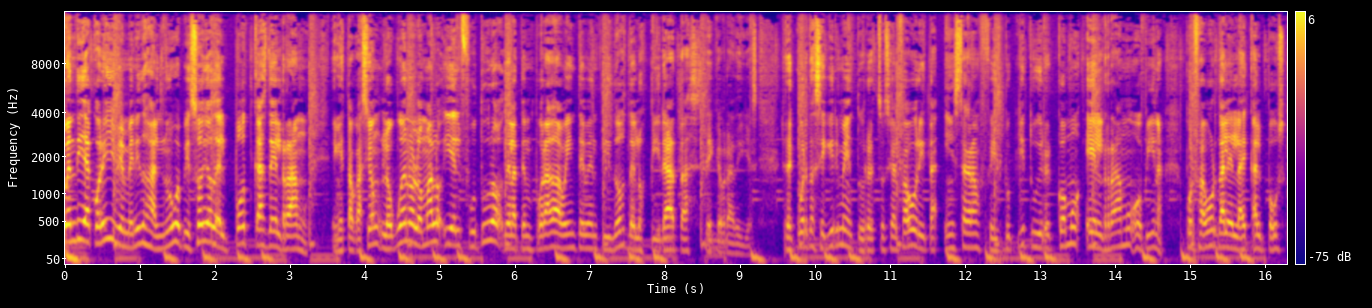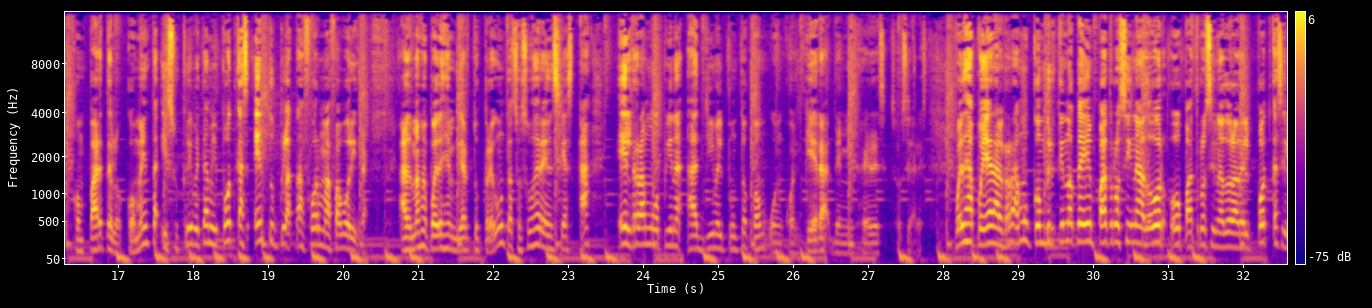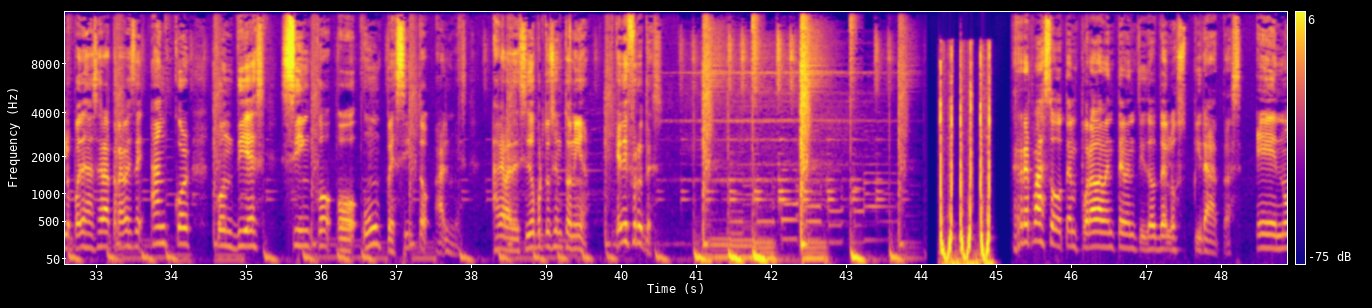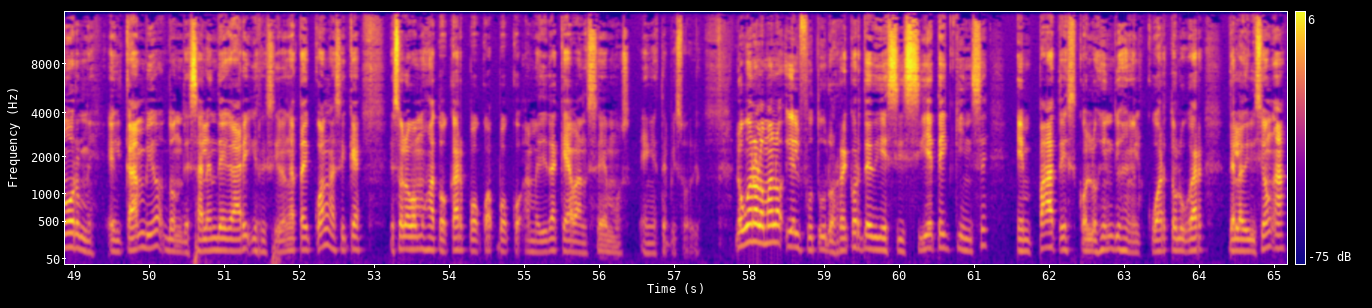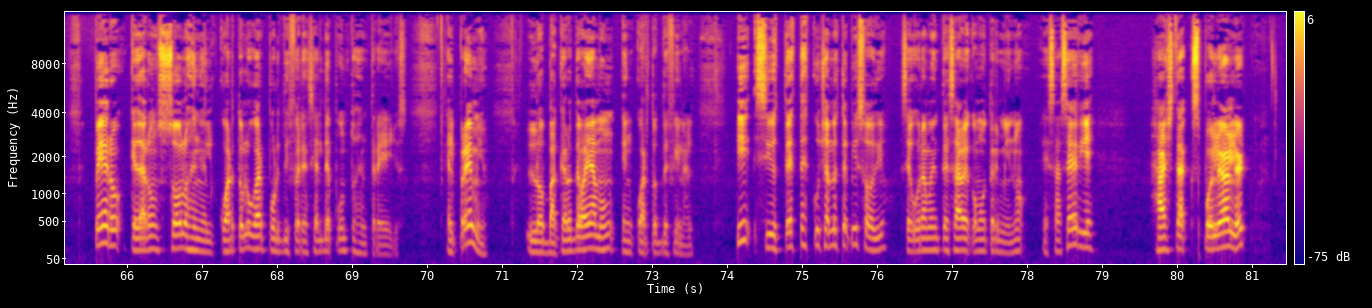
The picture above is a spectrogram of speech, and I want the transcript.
Buen día Corillo y bienvenidos al nuevo episodio del podcast del Ramo. En esta ocasión, lo bueno, lo malo y el futuro de la temporada 2022 de los Piratas de Quebradillas. Recuerda seguirme en tu red social favorita, Instagram, Facebook y Twitter como El Ramo Opina. Por favor, dale like al post, compártelo, comenta y suscríbete a mi podcast en tu plataforma favorita. Además me puedes enviar tus preguntas o sugerencias a elramoopina.gmail.com o en cualquiera de mis redes sociales. Puedes apoyar al Ramo convirtiéndote en patrocinador o patrocinadora del podcast y lo puedes hacer a través de Anchor con 10, 5 o un pesito al mes. Agradecido por tu sintonía. Que disfrutes. Repaso temporada 2022 de los Piratas. Enorme el cambio donde salen de Gary y reciben a Taekwondo, así que eso lo vamos a tocar poco a poco a medida que avancemos en este episodio. Lo bueno, lo malo y el futuro. Récord de 17 y 15, empates con los indios en el cuarto lugar de la División A, pero quedaron solos en el cuarto lugar por diferencial de puntos entre ellos. El premio, los Vaqueros de Bayamón en cuartos de final. Y si usted está escuchando este episodio, seguramente sabe cómo terminó esa serie. Hashtag spoiler alert.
